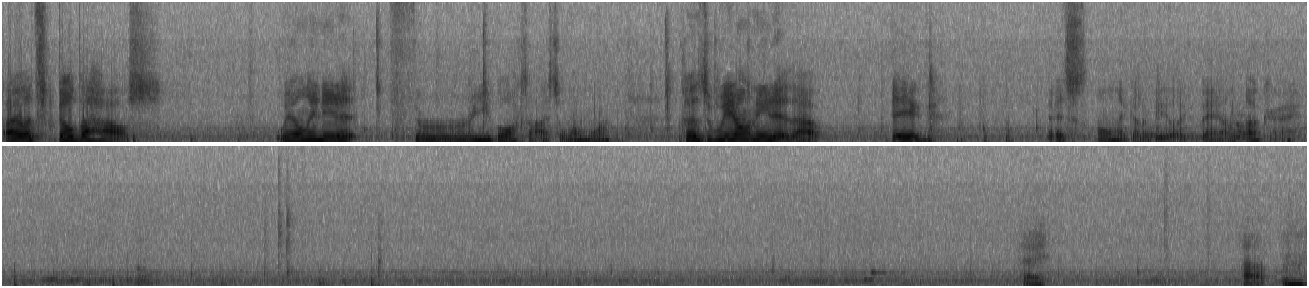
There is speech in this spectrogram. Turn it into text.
Alright, let's build the house. We only need it three blocks high, so one more. Because we don't need it that big. It's only going to be like, bam, okay. Hey. Mm.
